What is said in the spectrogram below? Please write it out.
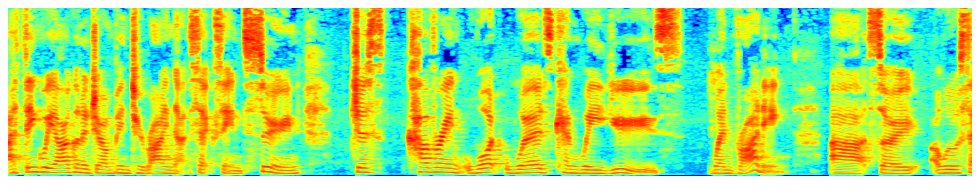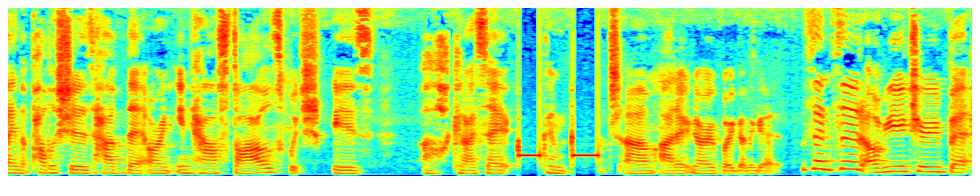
I think we are going to jump into writing that sex scene soon, just covering what words can we use when writing. Uh, so we were saying that publishers have their own in-house styles, which is, oh, can I say it? And um, I don't know if we're going to get censored of YouTube, but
